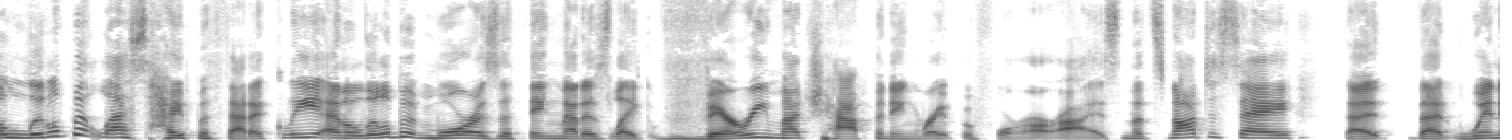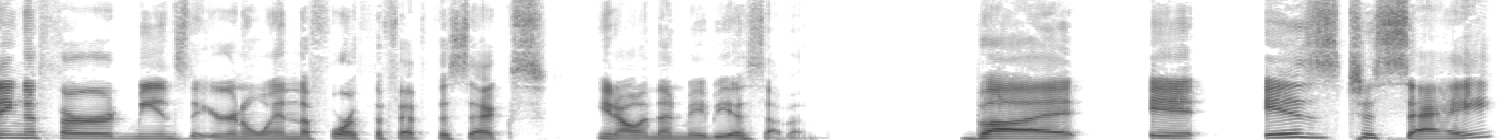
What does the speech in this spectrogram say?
a little bit less hypothetically and a little bit more as a thing that is like very much happening right before our eyes. And that's not to say that that winning a third means that you're going to win the fourth, the fifth, the sixth, you know, and then maybe a seventh. But it is to say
